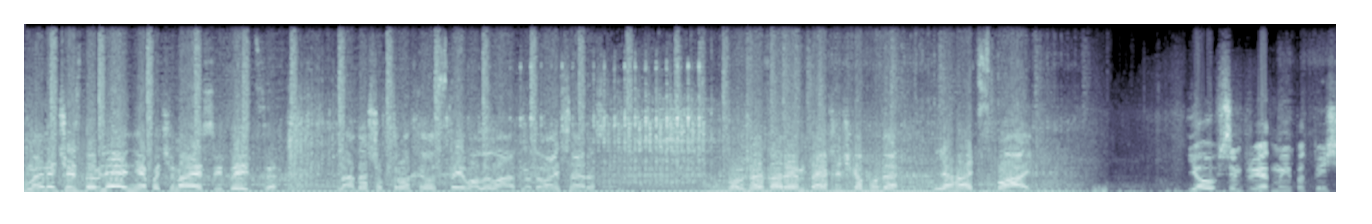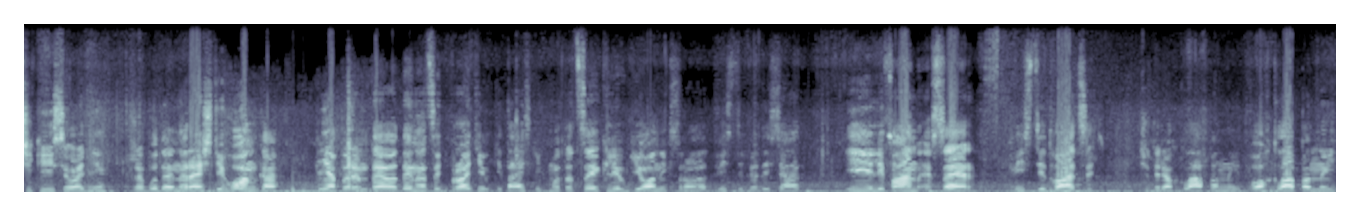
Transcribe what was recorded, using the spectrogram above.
У мене щось давлення починає світитися. Надо, щоб трохи остив, але ладно, давай ще раз. Бо вже зараз МТшечка буде лягати спать. Йоу, всім привіт мої підписчики. І сьогодні вже буде нарешті гонка. Дніпр МТ-11 проти китайських мотоциклів Gion X-Road 250 і Lifan SR 220. Чотирьохклапанний, двохклапанний,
